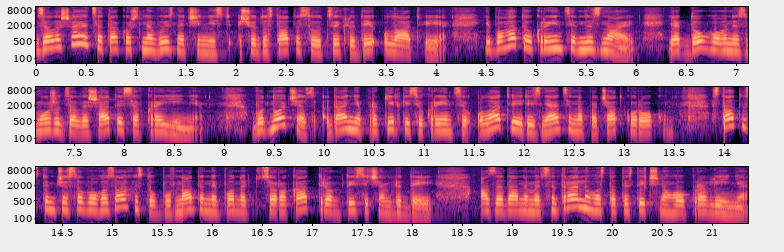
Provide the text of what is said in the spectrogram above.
Залишається також невизначеність щодо статусу у цих людей у Латвії, і багато українців не знають, як довго вони зможуть залишатися в країні. Водночас дані про кількість українців у Латвії різняться на початку року. Статус тимчасового захисту був наданий понад 43 тисячам людей. А за даними Центрального статистичного управління,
